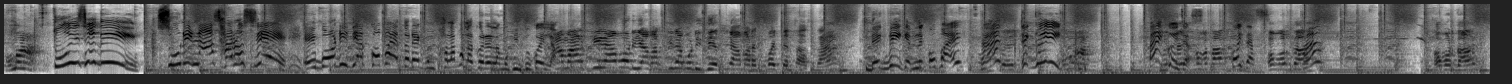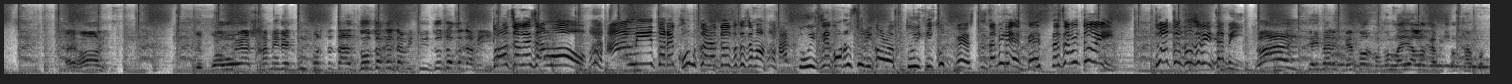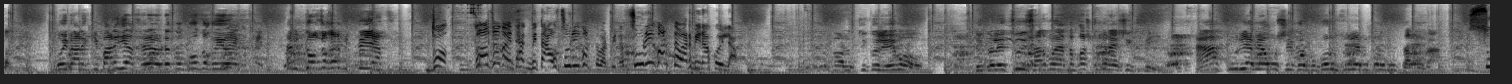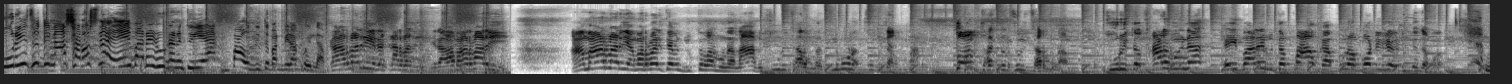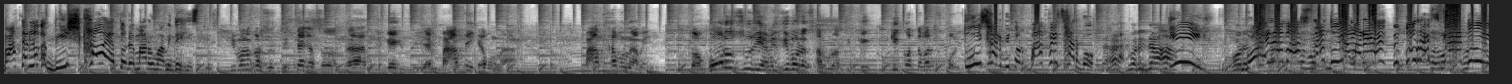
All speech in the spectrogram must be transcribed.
তুই যদি চুরি না ছাড়স রে এই বডি দিয়া কোপায় তোর একদম ফালা ফালা করে এলাম কিন্তু কইলাম। আমার কিনা বডি আমার কিনা বডি দিয়ে তুই আমার কইতে চাস না দেখবি কেমনে কোপায় হ্যাঁ? দেখবি? এই কই যাস? কই যাস? খবরদার। হ্যাঁ? খবরদার। এই হন। তুই বউ আর স্বামী রে খুন করতে চাস দুজকে যাবি তুই দুজকে যাবি। তোর জায়গায় যাব। আমি তোরে খুন করে যাব। আর তুই যে গরু চুরি করস তুই কি খুব বেচতে যাবি রে? বেচতে যাবি তুই তুই তো তোর জায়গায় যাবি। এই যেই বাড়ি বেতর মতন মাইয়া লোক আমি সংসার করতাম। ওই বাড়ি কি বাড়ি আছে রে? ওটা তো দুজকই হয়ে গেছে। আমি দুজকের ভিতরেই আছি। তো- থাকবি তাও চুরি করতে পারবি না। চুরি করতে পারবি না কইলাম। তুই কইলে এবো তুই কইলে চুরি ছাড়বো এত কষ্ট করে শিখছি। হ্যাঁ চুরি আমি অবশ্যই করব গরু চুরি আমি কোনোদিন ছাড়বো না। চুরি যদি না ছাড়স না এই বাড়ির তুই এক পাও দিতে পারবি না কইলাম। কার বাড়ি এটা কার বাড়ি? এটা আমার বাড়ি। আমার বাড়ি আমার বাড়িতে আমি ঢুকতে পারব না। না আমি চুরি ছাড়বো না দিব না চুরি ছাড়বো না। দম থাকতে চুরি ছাড়বো না। চুরি তো ছাড়বই না এই বাড়ির ভিতরে পাও কা পুরো বডি ঢুকে যাব বাতের লোকে বিষ খাওয়া তোরে মারুম আমি দেখিস। তুই কি মনে করছ? আছো হ্যাঁ, আমি তো গেছি আমি ভাতই খাব না। ভাত খাব না আমি। তো গরু চুরি আমি জীবনে ছাড়বো না তুই কি- কি করতে পারবি। তুই ছাড়বি তোর বাপে ছাড়বো। হ্যাঁ, করি যা। কি? বলে না বাস না তুই আমারে তোর আজকে তুই।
